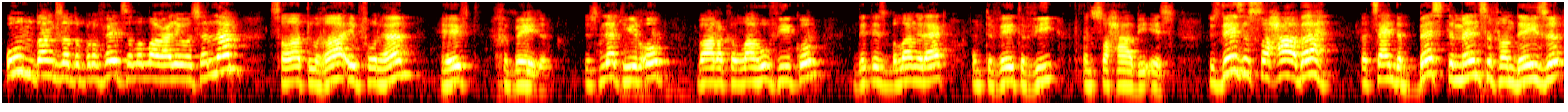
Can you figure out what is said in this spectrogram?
Ondanks dat de profeet sallallahu alayhi wasallam salat al-ghaib voor hem heeft gebeden. Dus let hierop, barakallahu fikum. Dit is belangrijk om te weten wie een sahabi is. Dus deze sahaba, dat zijn de beste mensen van deze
